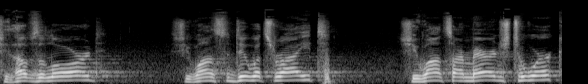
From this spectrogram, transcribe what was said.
She loves the Lord. She wants to do what's right. She wants our marriage to work.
